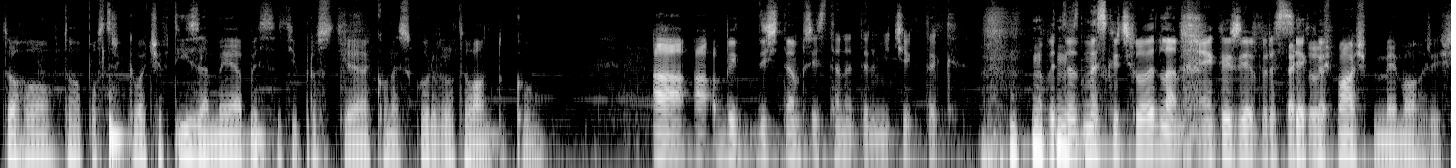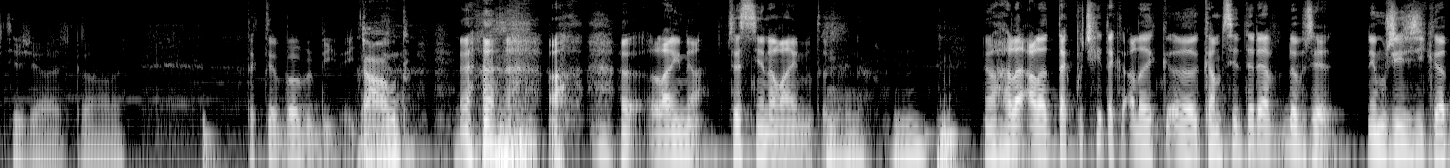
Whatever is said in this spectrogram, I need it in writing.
toho, toho postřikovače v té zemi, aby se ti prostě jako neskurvil tou Antukou. A, a aby, když tam přistane ten míček, tak aby to neskočilo vedle, ne? Jakože prostě Tak jako, to už máš mimo hřiště, že jo? Jako, ale... tak to by bylo blbý? Out. lajna, přesně na lajnu to. Hm. No hele, ale tak počkej, tak ale eh, kam si teda, dobře, nemůžeš říkat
